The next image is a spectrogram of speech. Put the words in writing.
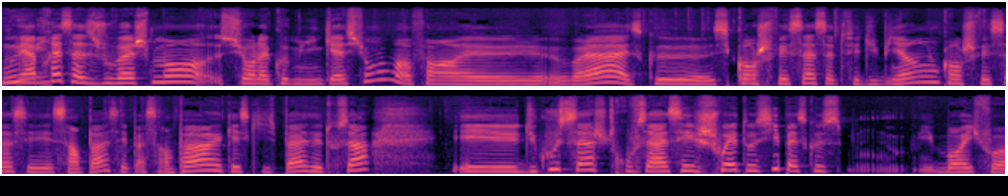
Oui, mais oui. après, ça se joue vachement sur la communication. Enfin, euh, voilà, est-ce que quand je fais ça, ça te fait du bien Quand je fais ça, c'est sympa, c'est pas sympa Qu'est-ce qui se passe et tout ça et du coup, ça, je trouve ça assez chouette aussi parce que bon, il faut,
